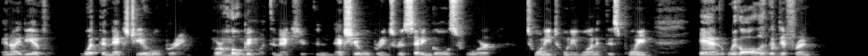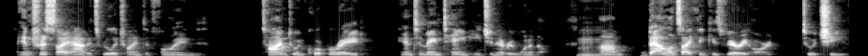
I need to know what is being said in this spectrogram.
an idea of what the next year will bring, or mm. hoping what the next year, the next year will bring. Sort of setting goals for 2021 at this point. And with all of the different interests I have, it's really trying to find time to incorporate and to maintain each and every one of them. Mm. Um, balance, I think, is very hard to achieve.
